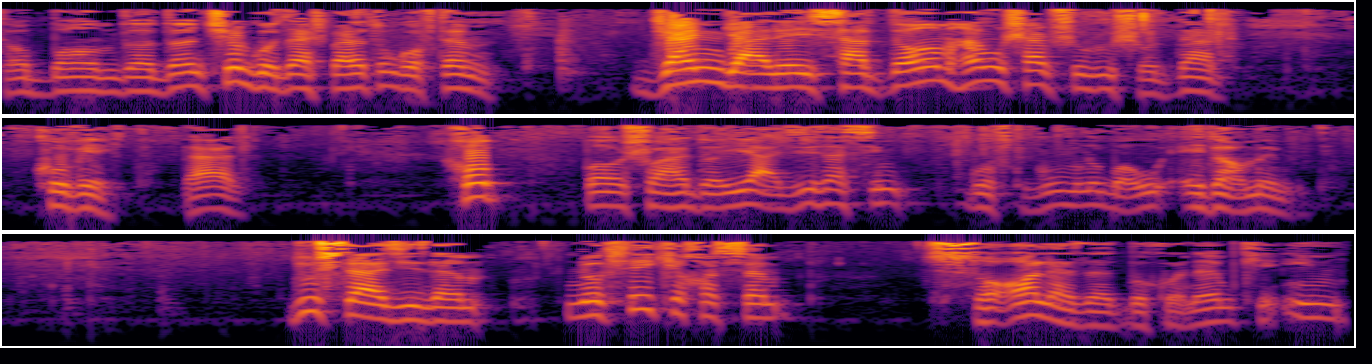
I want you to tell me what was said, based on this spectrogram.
تا بامدادان چه گذشت براتون گفتم. جنگ علیه صدام همون شب شروع شد. در کویت. بله. خب با شهدایی عزیز هستیم. گفتگومون رو با او ادامه میدیم. دوست عزیزم نکته که خواستم سوال ازت بکنم که این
